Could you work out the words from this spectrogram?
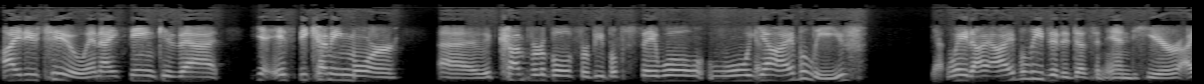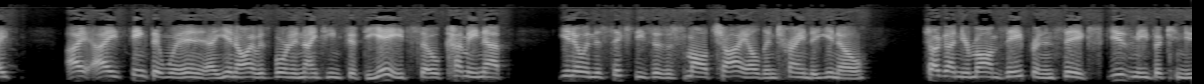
I do too. And I think that yeah, it's becoming more uh, comfortable for people to say, well, well yeah, I believe. Yes. Wait, I, I believe that it doesn't end here. I, I, I think that when, you know, I was born in 1958, so coming up, you know, in the 60s as a small child and trying to, you know, tug on your mom's apron and say, excuse me, but can you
